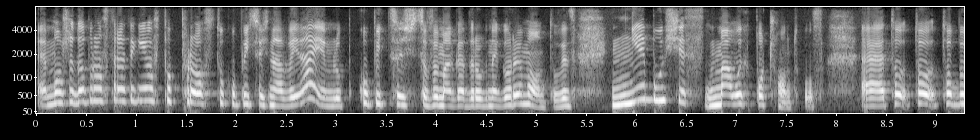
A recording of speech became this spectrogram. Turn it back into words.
e, może dobrą strategią jest po prostu kupić coś na wynajem lub kupić coś, co wymaga drobnego remontu, więc nie bój się z małych początków. E, to, to, to, by,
